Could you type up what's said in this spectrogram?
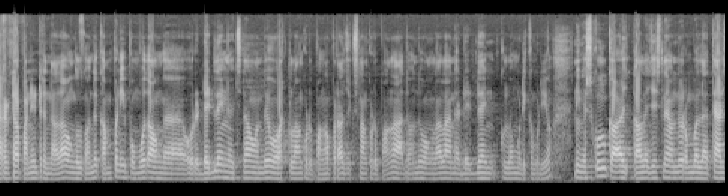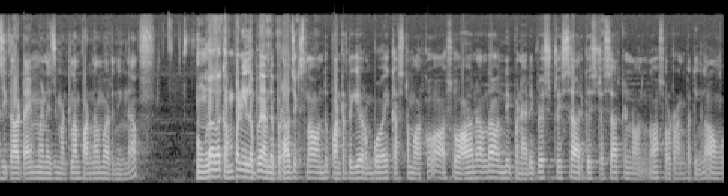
கரெக்டாக பண்ணிட்டு இருந்தால் தான் உங்களுக்கு வந்து கம்பெனி போகும்போது அவங்க ஒரு டெட்லைன் வச்சு தான் வந்து ஒர்க்லாம் கொடுப்பாங்க ப்ராஜெக்ட்ஸ்லாம் கொடுப்பாங்க. அது வந்து உங்களால் அந்த டெட்லைனுக்குள்ளே முடிக்க முடியும். நீங்கள் ஸ்கூல் கா காலேஜஸ்லேயே வந்து ரொம்ப லெத்தார்ஜிக்காக டைம் மேனேஜ்மெண்ட்லாம் பண்ணாமல் இருந்தீங்கன்னா உங்களால் கம்பெனியில் போய் அந்த ப்ராஜெக்ட்ஸ்லாம் வந்து பண்ணுறதுக்கே ரொம்பவே கஷ்டமாக இருக்கும். ஸோ அதனால தான் வந்து இப்போ நிறைய பேர் ஸ்ட்ரெஸ்ஸாக இருக்குது ஸ்ட்ரெஸ்ஸாக இருக்குன்னு சொல்கிறாங்க பார்த்தீங்களா அவங்க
